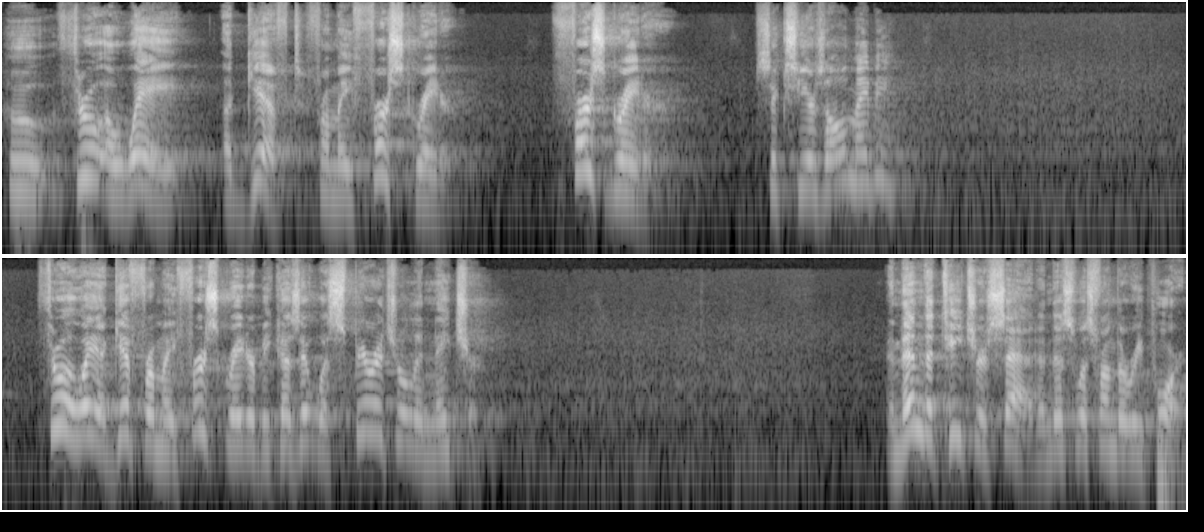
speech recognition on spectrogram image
who threw away a gift from a first grader. First grader, six years old maybe? Threw away a gift from a first grader because it was spiritual in nature. And then the teacher said, and this was from the report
